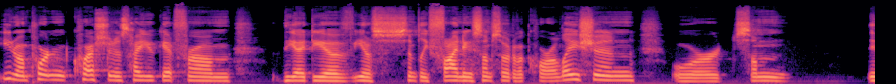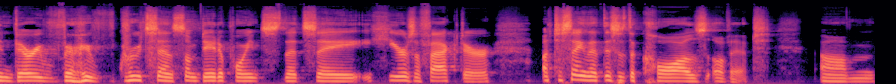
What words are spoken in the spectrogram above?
you know, important question is how you get from the idea of you know simply finding some sort of a correlation or some in very very crude sense some data points that say here's a factor uh, to saying that this is the cause of it. Um,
